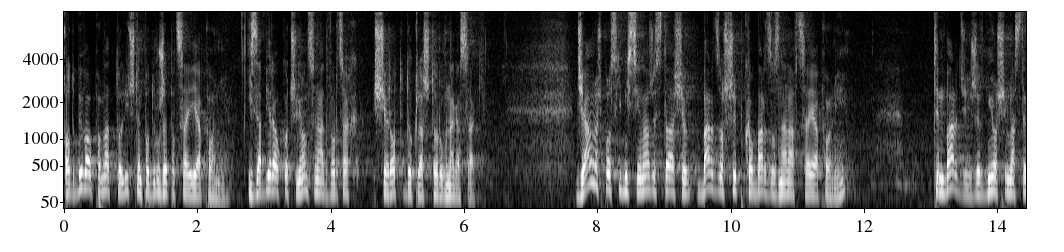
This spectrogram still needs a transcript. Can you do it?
odbywał ponadto liczne podróże po całej Japonii i zabierał koczujące na dworcach sieroty do klasztoru w Nagasaki. Działalność polskich misjonarzy stała się bardzo szybko, bardzo znana w całej Japonii. Tym bardziej, że w dniu 18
